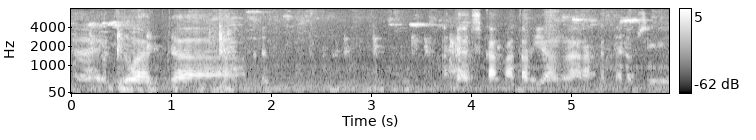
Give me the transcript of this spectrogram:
Nah itu ada ada ekskavator yang mengarah ke dalam sini.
